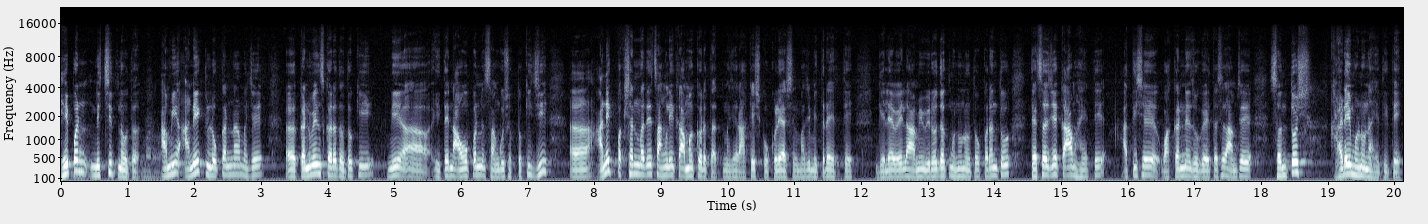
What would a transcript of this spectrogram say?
हे पण निश्चित नव्हतं. आम्ही अनेक लोकांना म्हणजे कन्व्हिन्स करत होतो की मी इथे नावं पण सांगू शकतो की जी अनेक पक्षांमध्ये चांगली कामं करतात. म्हणजे राकेश कोकळे असेल माझे मित्र आहेत ते. गेल्या वेळेला आम्ही विरोधक म्हणून होतो. परंतु त्याचं जे काम आहे ते अतिशय वाकण्याजोगं आहे. तसेच आमचे संतोष खाडे म्हणून आहे तिथे.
